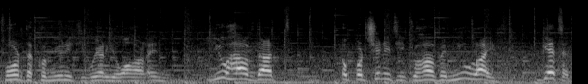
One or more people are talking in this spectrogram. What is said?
for the community where you are in. You have that opportunity to have a new life. Get it.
